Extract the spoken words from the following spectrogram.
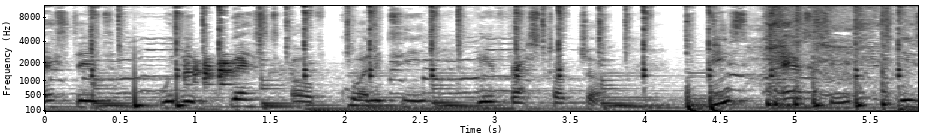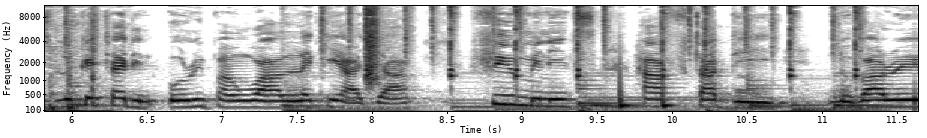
estate with the best of quality infrastructure. This estate is located in Oribanwa, Lekki Ajah, few minutes after the Novare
